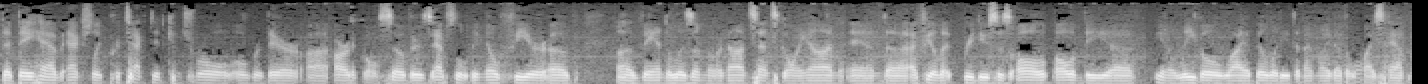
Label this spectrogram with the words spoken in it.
that they have actually protected control over their uh, article. So there's absolutely no fear of uh, vandalism or nonsense going on, and uh, I feel that reduces all all of the uh, you know legal liability that I might otherwise have.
